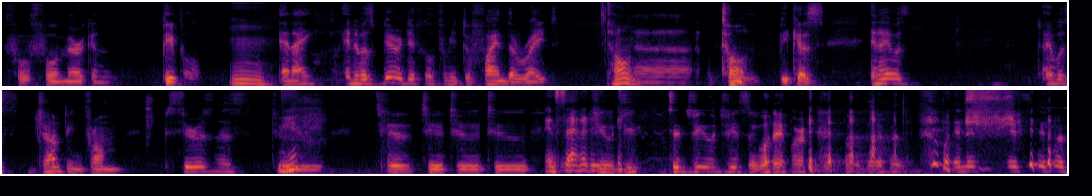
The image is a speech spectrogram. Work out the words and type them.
for for American people, mm. and I and it was very difficult for me to find the right tone uh, tone because, and I was I was jumping from seriousness to yeah. to to to to insanity. Jiu- to jiu-jitsu, whatever. and it, it, it, was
